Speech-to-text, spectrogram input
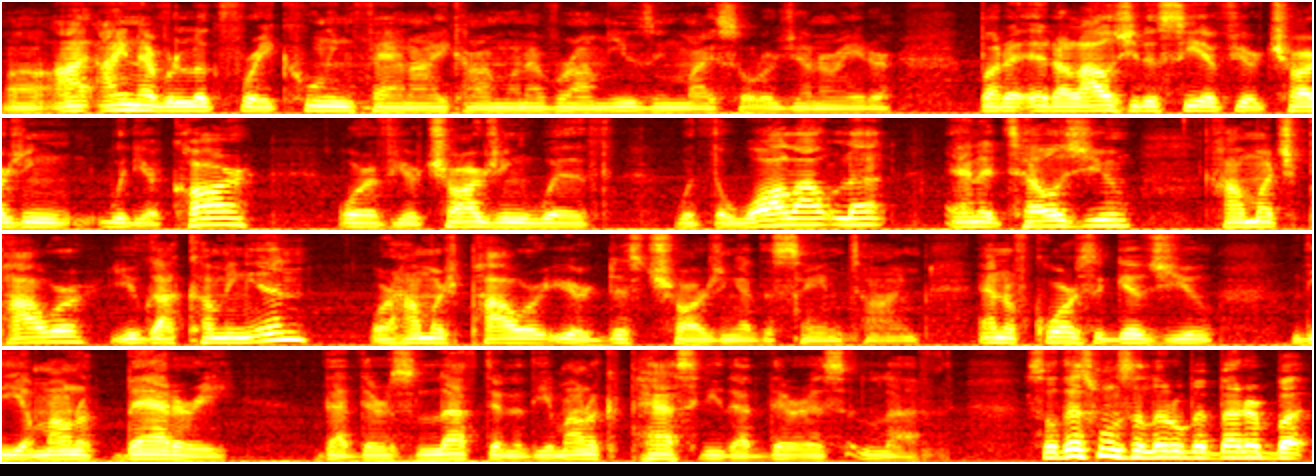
uh, I, I never look for a cooling fan icon whenever I'm using my solar generator but it allows you to see if you're charging with your car or if you're charging with with the wall outlet and it tells you how much power you've got coming in or how much power you're discharging at the same time and of course it gives you the amount of battery that there's left in it the amount of capacity that there is left so this one's a little bit better but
